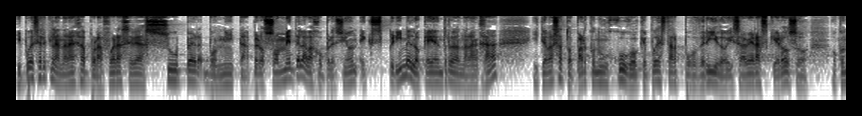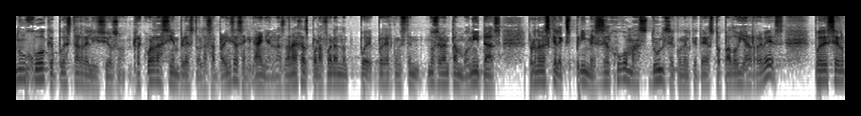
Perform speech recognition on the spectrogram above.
Y puede ser que la naranja por afuera se vea súper bonita, pero sométela bajo presión, exprime lo que hay dentro de la naranja y te vas a topar con un jugo que puede estar podrido y saber asqueroso, o con un jugo que puede estar delicioso. Recuerda siempre esto, las apariencias engañan, las naranjas por afuera no puede, ser que no, no se vean tan bonitas, pero una vez que la exprimes es el jugo más dulce con el que te hayas topado y al revés, puede ser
